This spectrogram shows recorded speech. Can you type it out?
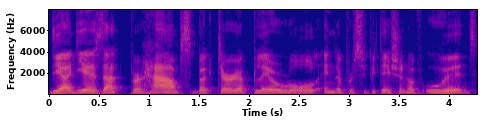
the idea is that perhaps bacteria play a role in the precipitation of ooids,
